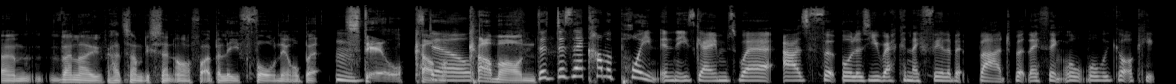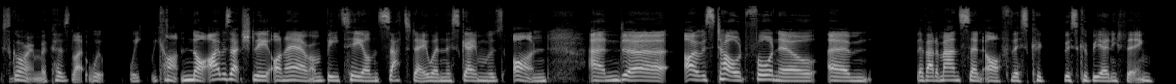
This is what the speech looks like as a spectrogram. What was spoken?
um, Venlo had somebody sent off, I believe, 4 0, but still, come. Still. on. Come on. Does, does there come a point in these games where, as footballers, you reckon they feel a bit bad, but they think, well, well, we got to keep scoring because, like, we, we we can't not. I was actually on air on BT on Saturday when this game was on, and uh, I was told four 0 um, They've had a man sent off. This could this could be anything,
